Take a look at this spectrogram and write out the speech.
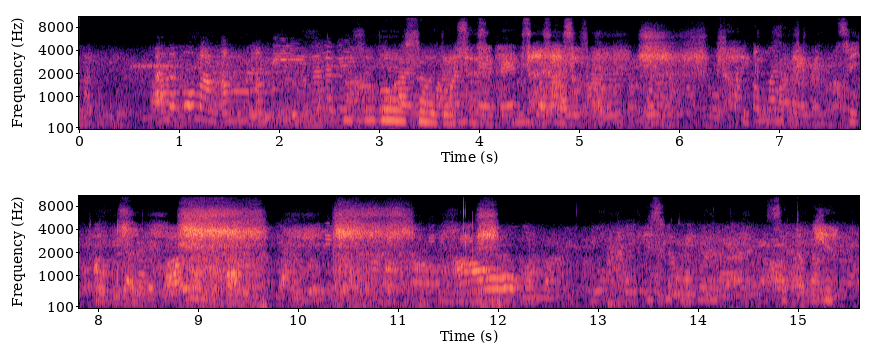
At, Ano po ma'am, ang, ang ilalagay ko po ay Sorry, guys. 1,700. Sorry, Itong 1,700. Sit out. Hindi po kami- kami- Sit out here.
